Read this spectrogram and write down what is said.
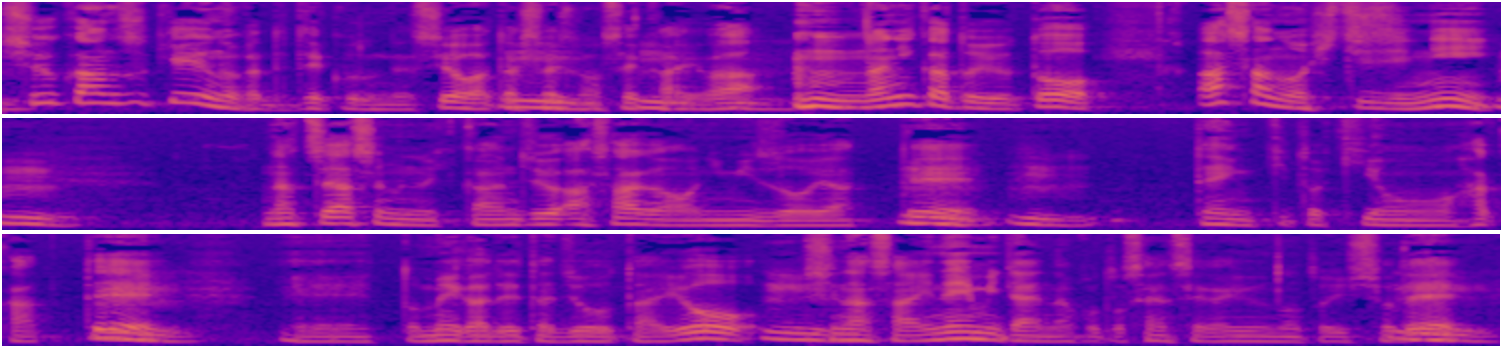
習慣づけいうのが出てくるんですよ私たちの世界は。何かというと朝の7時に、夏休みの期間中朝顔に水をやって、うんうん、天気と気温を測って、うん、えー、と芽が出た状態をしなさいねみたいなことを先生が言うのと一緒で、うん、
